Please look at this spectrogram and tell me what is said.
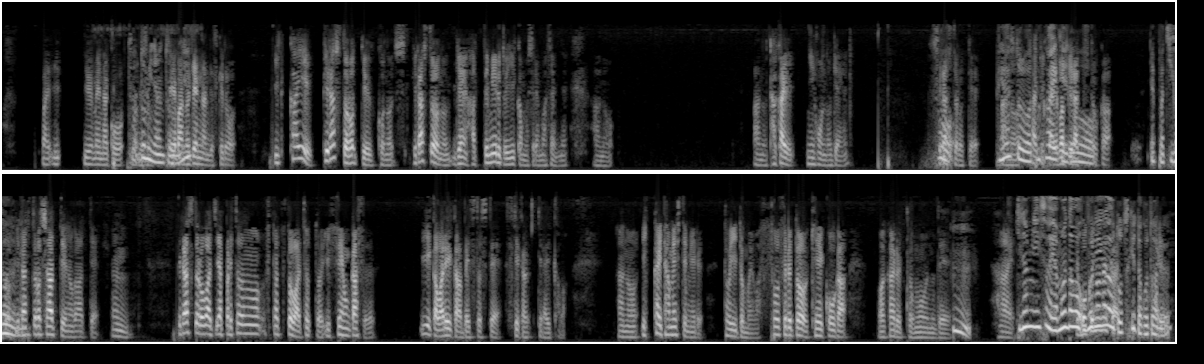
まあ、い有名なこう、ドミナントのね定番の弦なんですけど、一回、ピラストロっていう、この、ピラストロの弦貼ってみるといいかもしれませんね。あの、あの、高い2本の弦。ピラスト。ロって。ピラストロは高いけさっき言ったエヴァピラッチとど、か、やっぱ違うよねピラス。トロ社っていうのがあって、うん。ピラストロはやっぱりその二つとはちょっと一線を画す。いいか悪いかは別として、好きか嫌いかは。あの、一回試してみるといいと思います。そうすると傾向がわかると思うので、うん。はい。ちなみにさ、山田はオブリガードつけたことある、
